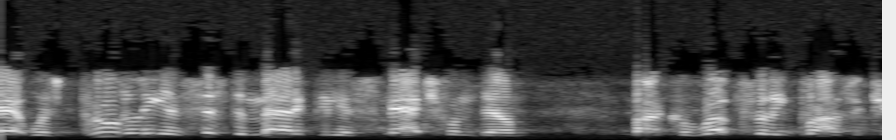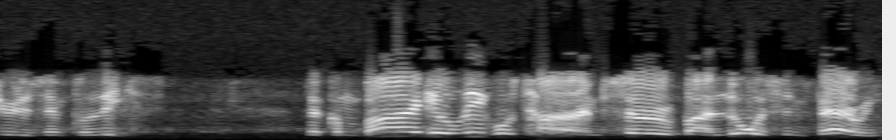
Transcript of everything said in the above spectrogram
that was brutally and systematically snatched from them by corrupt Philly prosecutors and police. The combined illegal time served by Lewis and Berry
